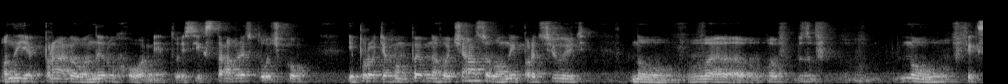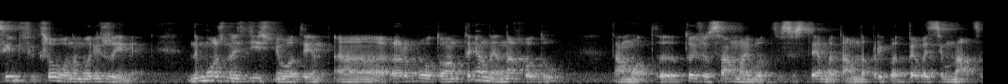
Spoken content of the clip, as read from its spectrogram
вони, як правило, нерухомі, тобто їх ставлять в точку, і протягом певного часу вони працюють ну, в, в, в, ну, в фіксованому режимі. Не можна здійснювати е, роботу антени на ходу. Там, от е, той же самої от системи, там, наприклад, П-18,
